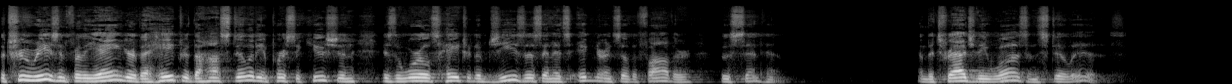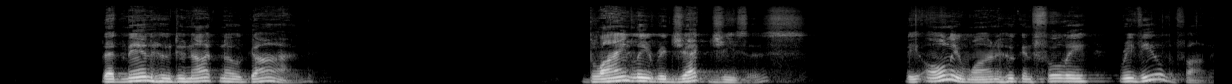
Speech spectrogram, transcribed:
The true reason for the anger, the hatred, the hostility, and persecution is the world's hatred of Jesus and its ignorance of the Father who sent him. And the tragedy was and still is that men who do not know God blindly reject Jesus, the only one who can fully reveal the Father.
